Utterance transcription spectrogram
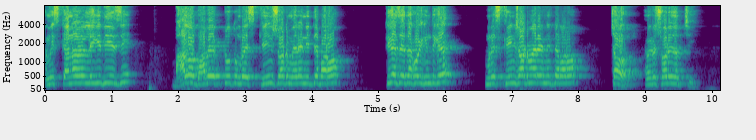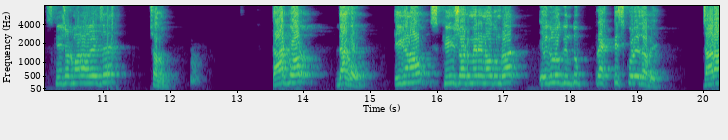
আমি স্ক্যানারে লিখে দিয়েছি। ভালোভাবে একটু তোমরা স্ক্রিনশট মেরে নিতে পারো। ঠিক আছে? দেখো এখান থেকে তোমরা স্ক্রিনশট মেরে নিতে পারো। চলো, আমি একটু সরে যাচ্ছি। স্ক্রিনশট মারা হয়েছে, চলো। তারপর, দেখো, এখানেও স্ক্রিনশট মেরে নাও তোমরা, এগুলো কিন্তু প্র্যাকটিস করে যাবে। যারা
